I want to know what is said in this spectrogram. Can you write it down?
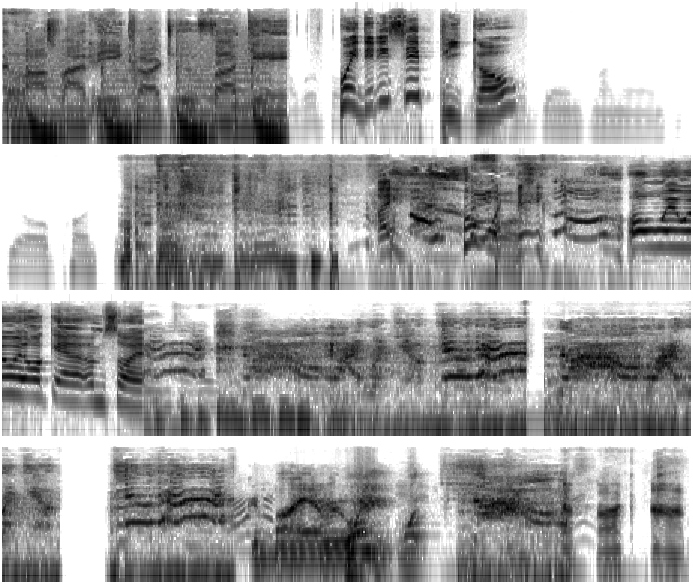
I lost my V card to fucking. Wait, did he say Pico? I oh, wait. Oh wait, wait, wait. Okay, I'm sorry. Goodbye, everyone. Wait, what? the fuck up.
